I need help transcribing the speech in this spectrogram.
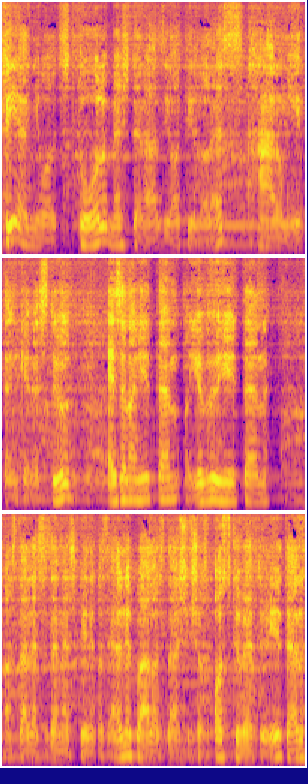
fél nyolctól Mesterházi Attila lesz, három héten keresztül, ezen a héten, a jövő héten, aztán lesz az MSZP-nek az elnökválasztás, és az azt követő héten,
